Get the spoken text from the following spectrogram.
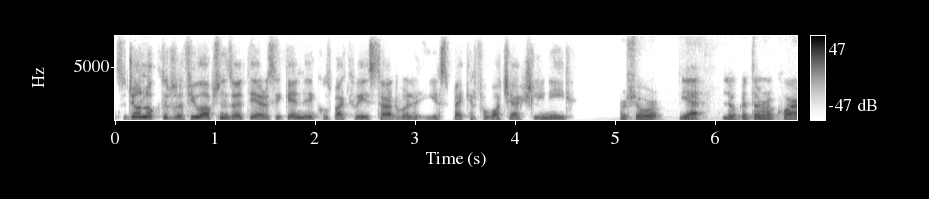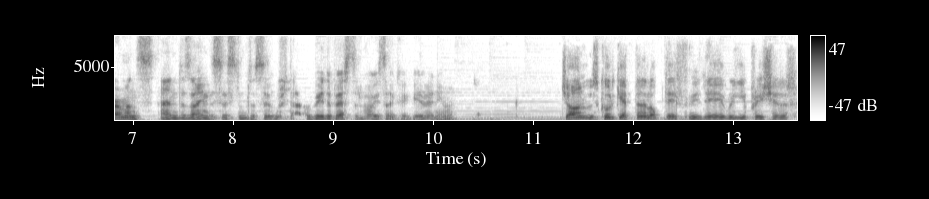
So, John, look, there's a few options out there. As again, it goes back to where you started with you spec it for what you actually need. For sure, yeah. Look at the requirements and design the system to suit. That would be the best advice I could give anyone. John, it was good getting an update from you today. Really appreciate it.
